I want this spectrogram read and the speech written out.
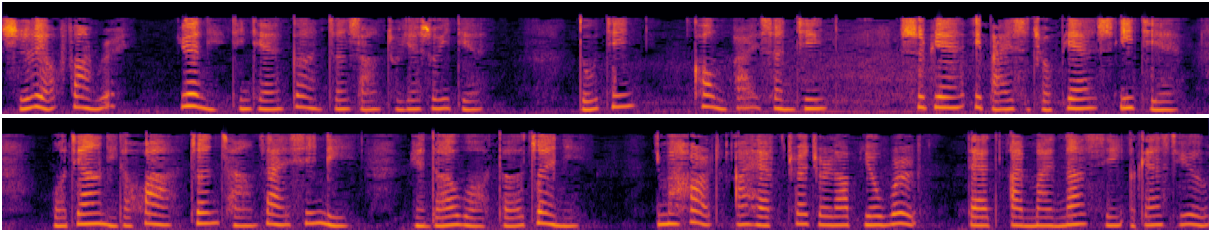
石榴放蕊，愿你今天更珍赏主耶稣一点。读经，空白圣经，诗篇一百一十九篇十一节。我将你的话珍藏在心里，免得我得罪你。In my heart I have treasured up your word, that I might not sin against you.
